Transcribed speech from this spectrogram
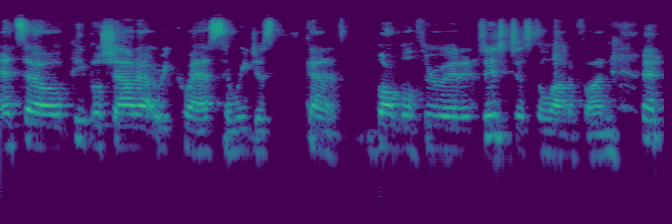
and so people shout out requests and we just kind of bumble through it it's just, just a lot of fun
